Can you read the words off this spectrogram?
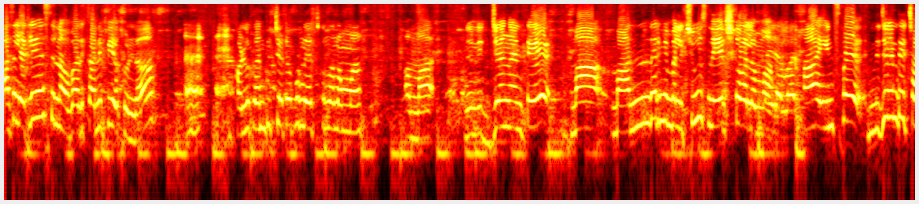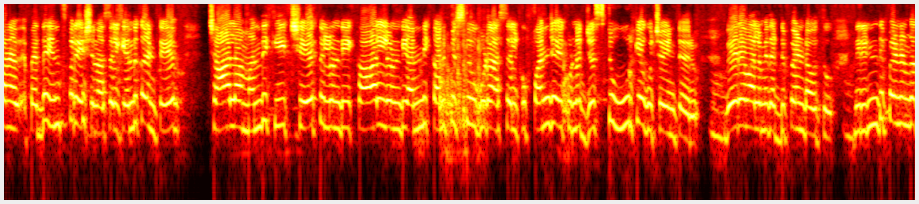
అసలు ఎట్లా చేస్తున్నావు అది కనిపించకుండా? కళ్ళు కనిపించేటప్పుడు నేర్చుకున్నానమ్మా. అమ్మా నువ్వు నిజంగా అంటే మా మా అందరు మిమ్మల్ని చూసి నేర్చుకోవాలమ్మా. ఇన్స్పైర్ నిజంగా చాలా పెద్ద ఇన్స్పిరేషన్ అసలుకి. ఎందుకంటే చాలా మందికి చేతులుండి కాళ్ళుండి అన్ని కనిపిస్తూ కూడా అసలు పని చేయకుండా జస్ట్ ఊరికే కూర్చోయింటారు. వేరే వాళ్ళ మీద డిపెండ్ అవుతూ. మీరు ఇండిపెండెంట్గా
